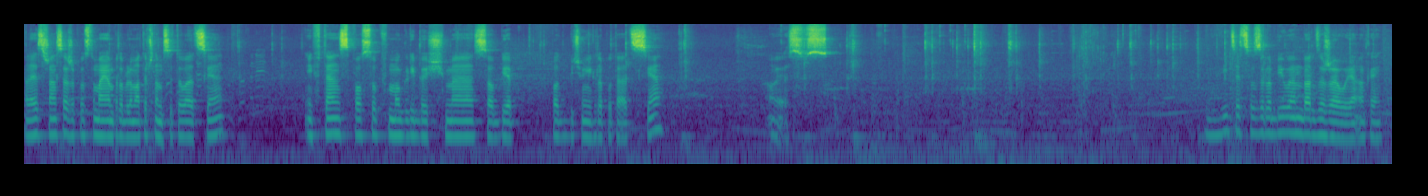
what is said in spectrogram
Ale jest szansa, że po prostu mają problematyczną sytuację i w ten sposób moglibyśmy sobie podbić u nich reputację. O Jezus. Widzę co zrobiłem, bardzo żałuję, okej.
